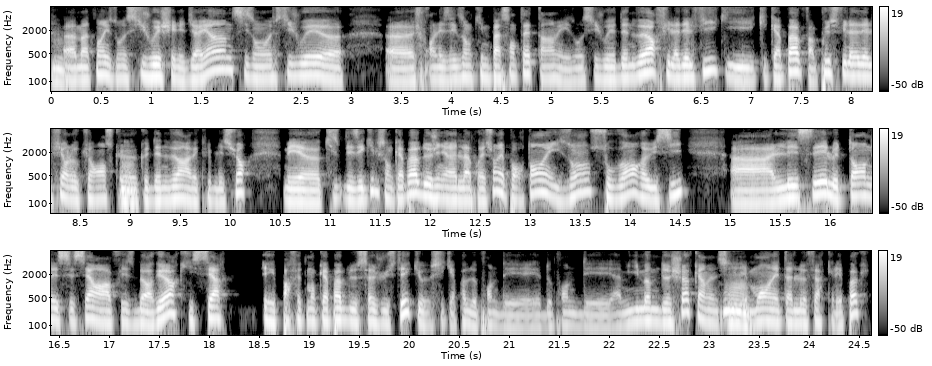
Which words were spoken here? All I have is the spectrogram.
Mm. maintenant, ils ont aussi joué chez les Giants, ils ont aussi joué euh, je prends les exemples qui me passent en tête, hein, mais ils ont aussi joué Denver, Philadelphie, qui, qui est capable, enfin plus Philadelphie en l'occurrence que, mm. que, Denver avec les blessures, mais euh, qui, des équipes qui sont capables de générer de la pression et pourtant ils ont souvent réussi à laisser le temps nécessaire à Flisberger, qui certes est parfaitement capable de s'ajuster, qui est aussi capable de prendre des, de prendre des, un minimum de choc, hein, même s'il mm. est moins en état de le faire qu'à l'époque.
